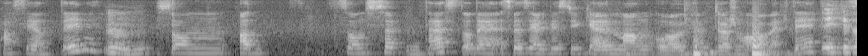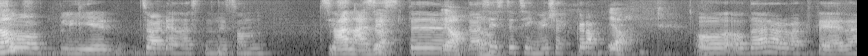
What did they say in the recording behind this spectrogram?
pasienter Mm. som at sånn søvntest, og det, spesielt hvis du ikke er en mann over 50 år som er overvektig, så, blir, så er det nesten litt sånn sist, Nei, nei, du er- siste, Ja. Det er Ja. siste ting vi sjekker, da. Ja. Og, og der har det vært flere,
